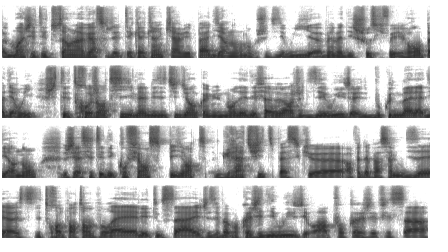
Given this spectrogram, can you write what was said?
Euh, moi, j'étais totalement l'inverse. J'étais quelqu'un qui n'arrivait pas à dire non, donc je disais oui, euh, même à des choses qu'il fallait vraiment pas dire oui. J'étais trop gentil, même les étudiants quand ils me demandaient des faveurs, je disais oui. J'avais beaucoup de mal à dire non. J'ai accepté des conférences payantes gratuites parce que en fait, la personne me disait euh, c'était trop important pour elle et tout ça, et je sais pas pourquoi j'ai dit oui. J'ai dit oh, pourquoi j'ai fait ça?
